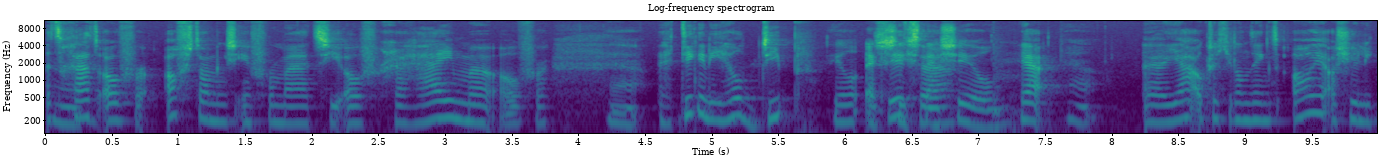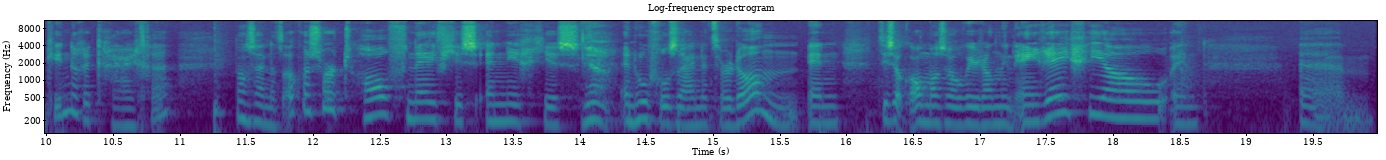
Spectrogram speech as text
Het gaat over afstammingsinformatie, over geheimen, over dingen die heel diep Heel existentieel. Ja. Ja. Uh, ja, ook dat je dan denkt: oh ja, als jullie kinderen krijgen, dan zijn dat ook een soort halfneefjes en nichtjes. Ja. En hoeveel zijn het er dan? En het is ook allemaal zo weer dan in één regio. En, um,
